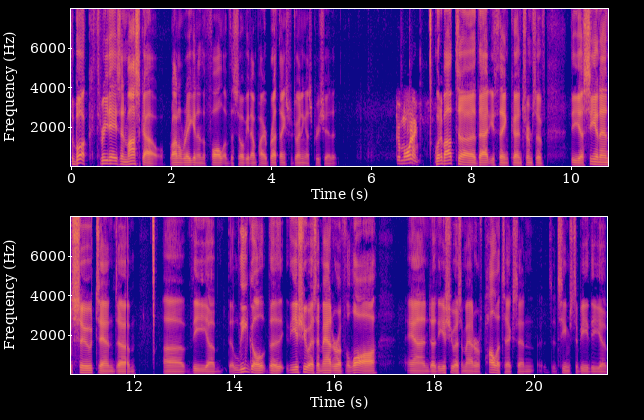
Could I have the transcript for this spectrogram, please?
The book, Three Days in Moscow Ronald Reagan and the Fall of the Soviet Empire. Bret, thanks for joining us. Appreciate it. Good morning. What about uh, that, you think, uh, in terms of the uh, CNN suit and um, uh, the, uh, the legal, the, the issue as a matter of the law and the issue as a matter of politics? And it seems to be the,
